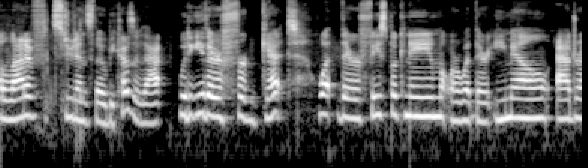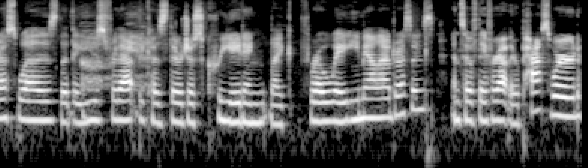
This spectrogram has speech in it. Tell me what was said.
a lot of students, though, because of that, would either forget what their Facebook name or what their email address was that they used for that because they're just creating like throwaway email addresses. And so if they forgot their password,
